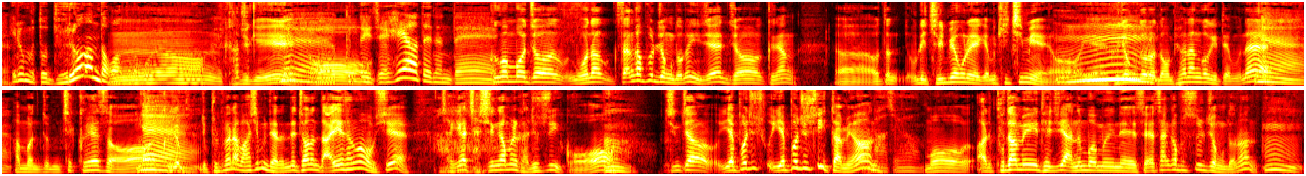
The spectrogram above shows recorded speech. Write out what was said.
예. 이러면 또 늘어난다고 하더라고요. 음, 가죽이. 네. 어. 근데 이제 해야 되는데 그건 뭐 저 워낙 쌍꺼풀 정도는 이제 저 그냥 어, 어떤 우리 질병으로 얘기하면 기침이에요. 예, 그 정도로 너무 편한 거기 때문에 음. 네. 한번 좀 체크해서 네. 그게 불편하면 하시면 되는데 저는 나이에 상관없이 자기가 자신감을 가질 수 있고 진짜 예뻐질 수 예뻐질 수 있다면 어. 맞아요. 뭐 아주 부담이 되지 않는 범위 내에서의 쌍꺼풀 수술 정도는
